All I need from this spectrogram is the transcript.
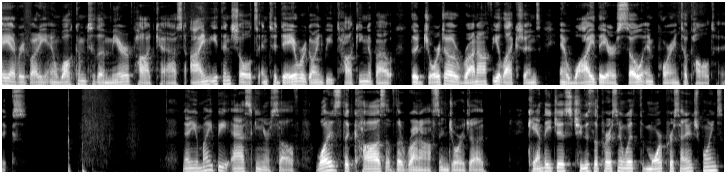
Hey, everybody, and welcome to the Mirror Podcast. I'm Ethan Schultz, and today we're going to be talking about the Georgia runoff elections and why they are so important to politics. Now, you might be asking yourself, what is the cause of the runoffs in Georgia? Can they just choose the person with more percentage points?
